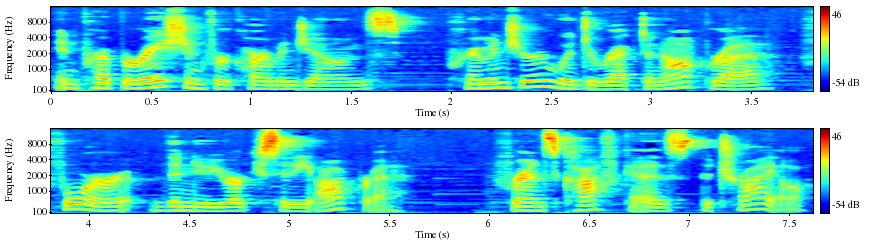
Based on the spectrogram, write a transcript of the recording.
In preparation for Carmen Jones, Preminger would direct an opera for the New York City Opera, Franz Kafka's The Trial.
